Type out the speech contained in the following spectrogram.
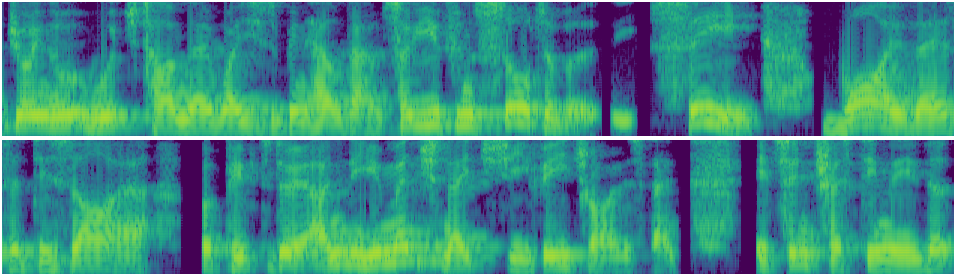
during which time their wages have been held down. So you can sort of see why there's a desire for people to do it. And you mentioned HGV drivers then. It's interestingly that,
